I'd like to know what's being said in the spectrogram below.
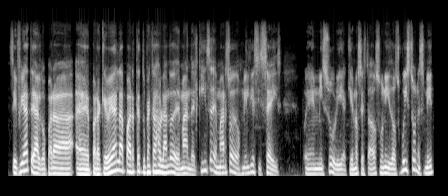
Sí, fíjate algo, para, eh, para que veas la parte, tú me estás hablando de demanda. El 15 de marzo de 2016, en Missouri, aquí en los Estados Unidos, Winston Smith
